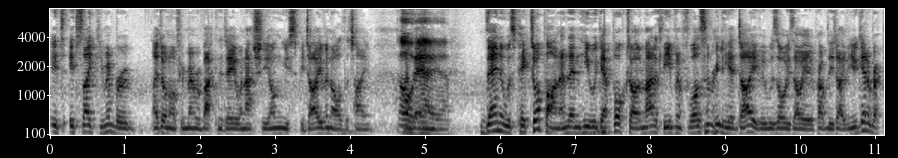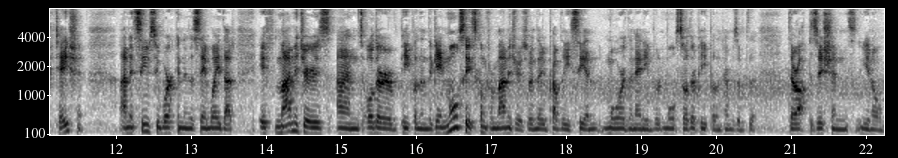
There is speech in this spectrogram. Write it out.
it's it's like you remember. I don't know if you remember back in the day when Ashley Young used to be diving all the time. Oh yeah, yeah. Then it was picked up on, and then he would get mm. booked automatically, even if it wasn't really a dive. It was always, oh, yeah, probably dive. You get a reputation. And it seems to be working in the same way that if managers and other people in the game, mostly it's come from managers when they probably see it more than any, but most other people in terms of the, their opposition, you know,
